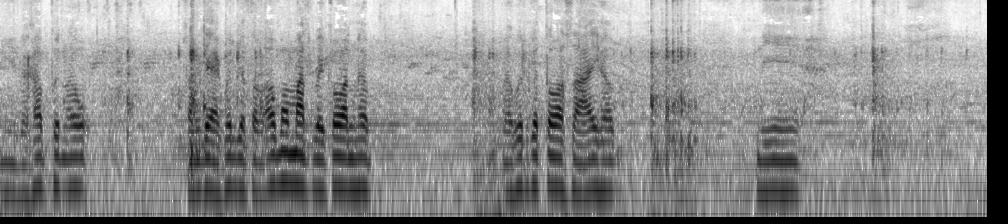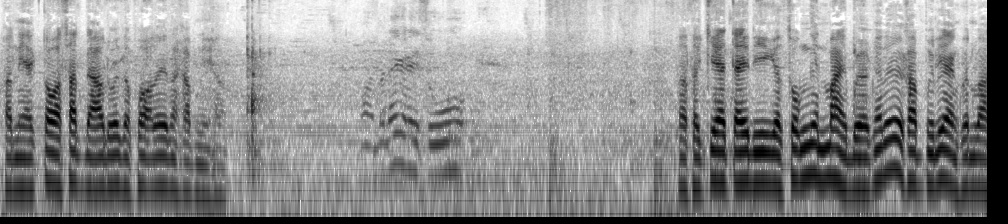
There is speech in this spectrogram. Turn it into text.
นี่แหละครับเพิ่นเอาขังแดกเพิ่นก็ต้องเอามามัดไว้ก่อนครับแล้วเพิ่นก็ต่อสายครับ นี่แผนกต่อสัตว์ดาวโดยเฉพาะเลยนะครับนี่ครับอ่อนมาได้ก็ได้สู้ ถ้าถ้าแกใจดีก็ส่งเงินมาให้เบิกนะเด้อครับ มือเลี้ยงเพิ่นว่า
